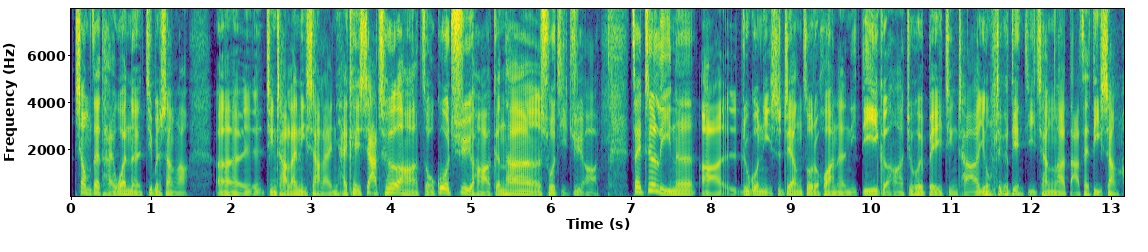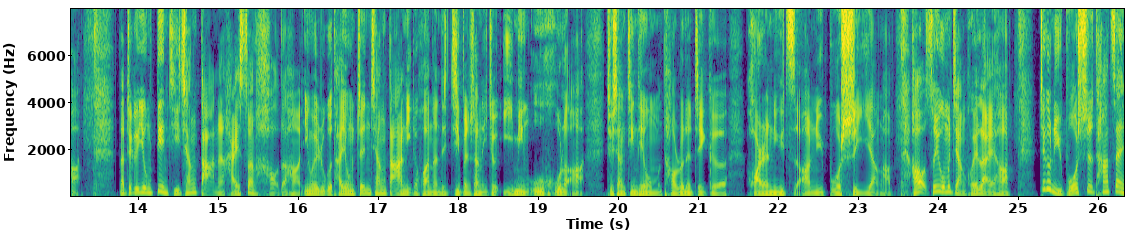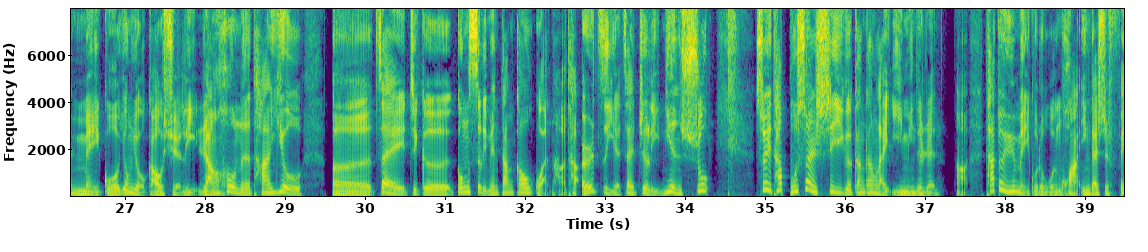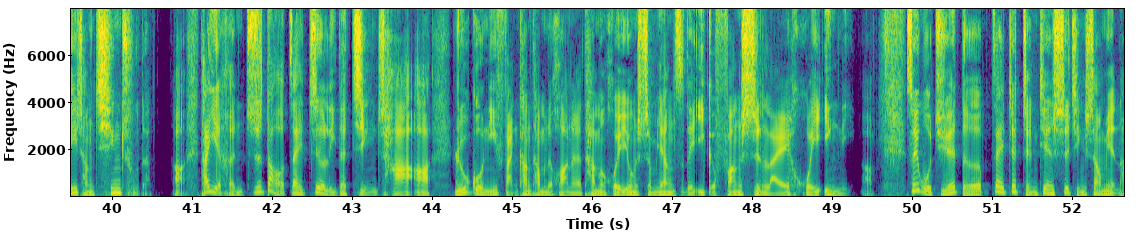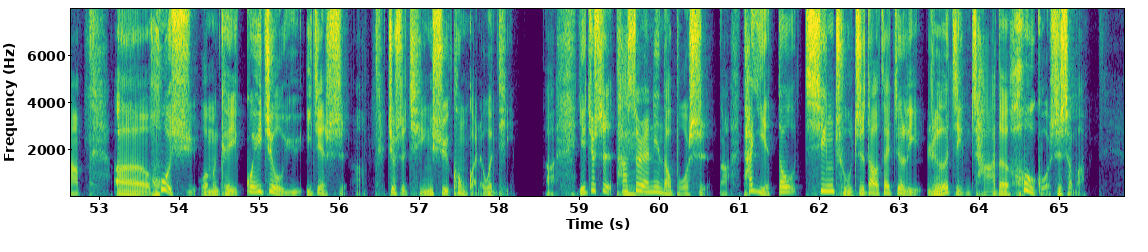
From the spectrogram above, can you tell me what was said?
像我们在台湾呢，基本上啊，呃，警察拦你下来，你还可以下车啊，走过去哈、跟他说几句啊。在这里呢，啊，如果你是这样做的话呢，你第一个哈、就会被警察用这个电击枪啊打在地上哈、那这个用电击枪打呢还算好的哈、因为如果他用真枪打你的话呢，那基本上你就一命呜呼了啊。就像今天我们讨论的这个华人女子啊，女博士一样啊。好，所以我们讲回来哈、这个女博士她在美国拥有高学历，然后呢，她又。呃，在这个公司里面当高管哈，他儿子也在这里念书，所以他不算是一个刚刚来移民的人啊。他对于美国的文化应该是非常清楚的啊，他也很知道在这里的警察啊，如果你反抗他们的话呢，他们会用什么样子的一个方式来回应你啊。所以我觉得在这整件事情上面哈，呃，或许我们可以归咎于一件事啊，就是情绪控管的问题。啊，也就是他虽然念到博士啊，他也都清楚知道在这里惹警察的后果是什么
